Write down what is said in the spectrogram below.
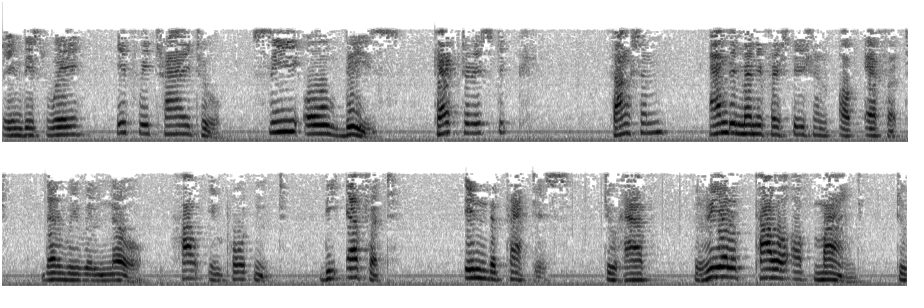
In this way, if we try to see all these characteristic, function, and the manifestation of effort, then we will know how important the effort in the practice to have real power of mind to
